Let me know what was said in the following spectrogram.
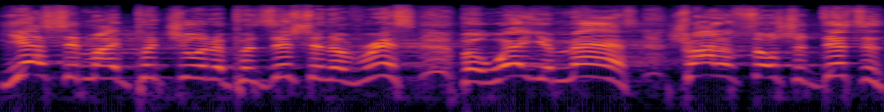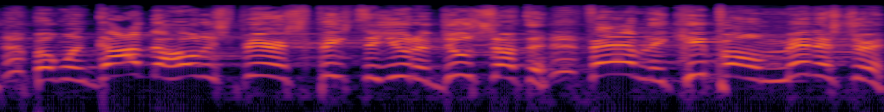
yes, it might put you in a position of risk, but wear your mask. Try to social distance. But when God the Holy Spirit speaks to you to do something, family, keep on ministering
